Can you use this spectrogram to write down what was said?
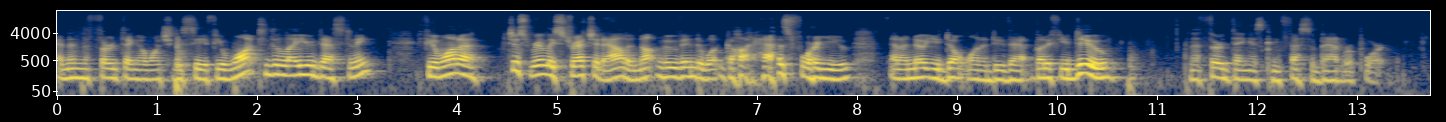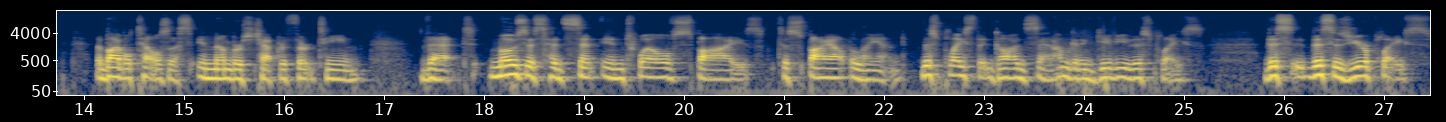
And then the third thing I want you to see if you want to delay your destiny, if you want to just really stretch it out and not move into what God has for you, and I know you don't want to do that, but if you do, and the third thing is confess a bad report. The Bible tells us in Numbers chapter 13 that Moses had sent in 12 spies to spy out the land. This place that God said, I'm going to give you this place. This, this is your place.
